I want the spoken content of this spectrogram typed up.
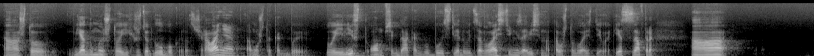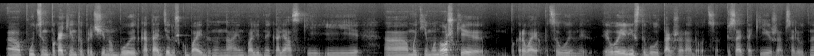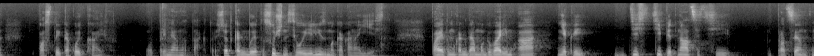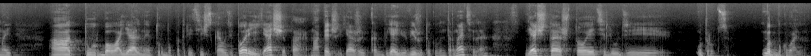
а, что я думаю, что их ждет глубокое разочарование, потому что как бы лоялист, он всегда как бы будет следовать за властью, независимо от того, что власть делает. Если завтра Путин по каким-то причинам будет катать дедушку Байдена на инвалидной коляске и а, мыть ему ножки, покрывая их поцелуями, лоялисты будут также радоваться, писать такие же абсолютно посты, какой кайф. Вот примерно так. То есть это как бы это сущность лоялизма, как она есть. Поэтому, когда мы говорим о некой 10-15 процентной а, турболояльной, турбопатриотической аудитории, я считаю, но опять же, я же как бы я ее вижу только в интернете, да, я считаю, что эти люди утрутся. Вот буквально.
